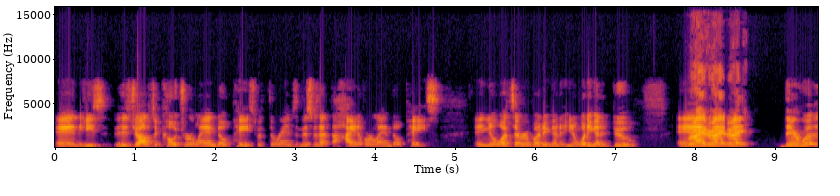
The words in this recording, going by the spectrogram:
and he's his job is to coach Orlando Pace with the Rams, and this was at the height of Orlando Pace. And you know what's everybody gonna, you know, what are you gonna do? And right, right, right. There was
